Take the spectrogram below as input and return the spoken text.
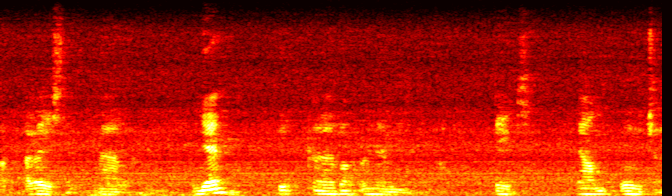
Bak arkadaşlar, merhaba. Lem bir karabak önemli. Peki, RAM olacak.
